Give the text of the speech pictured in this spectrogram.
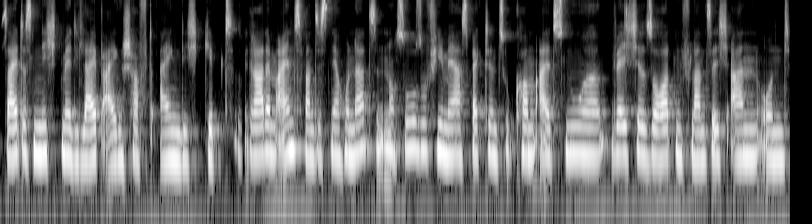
seit es nicht mehr die Leibeigenschaft eigentlich gibt. Gerade im 21. Jahrhundert sind noch so, so viel mehr Aspekte hinzukommen als nur, welche Sorten pflanze ich an und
